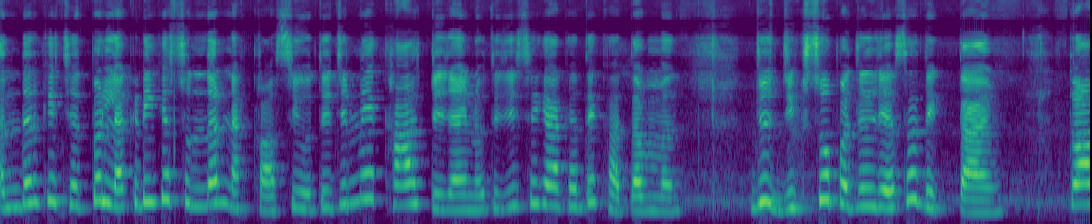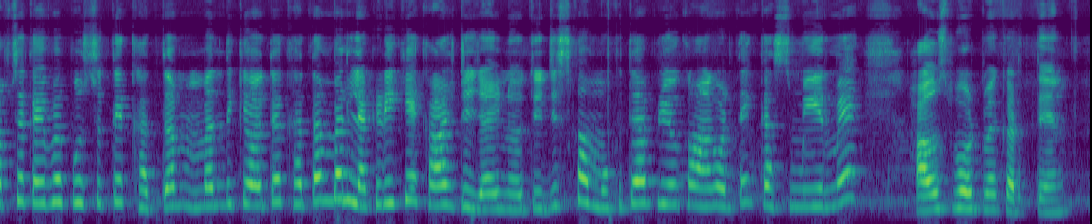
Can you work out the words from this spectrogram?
अंदर की छत पर लकड़ी के सुंदर नक्काशी होती है, जिनमें एक खास डिज़ाइन होती है, जिसे क्या कहते हैं, ख़त्म बंद, जो जिक्सो पजल जैसा दिखता है। तो आपसे कई बार पूछ सकते हैं, खत्म बंद क्या होता है? खत्म बंद लकड़ी की खास डिज़ाइन होती है, जिसका मुख्यतः प्रयोग कहाँ करते हैं, कश्मीर में हाउस बोट में करते हैं।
